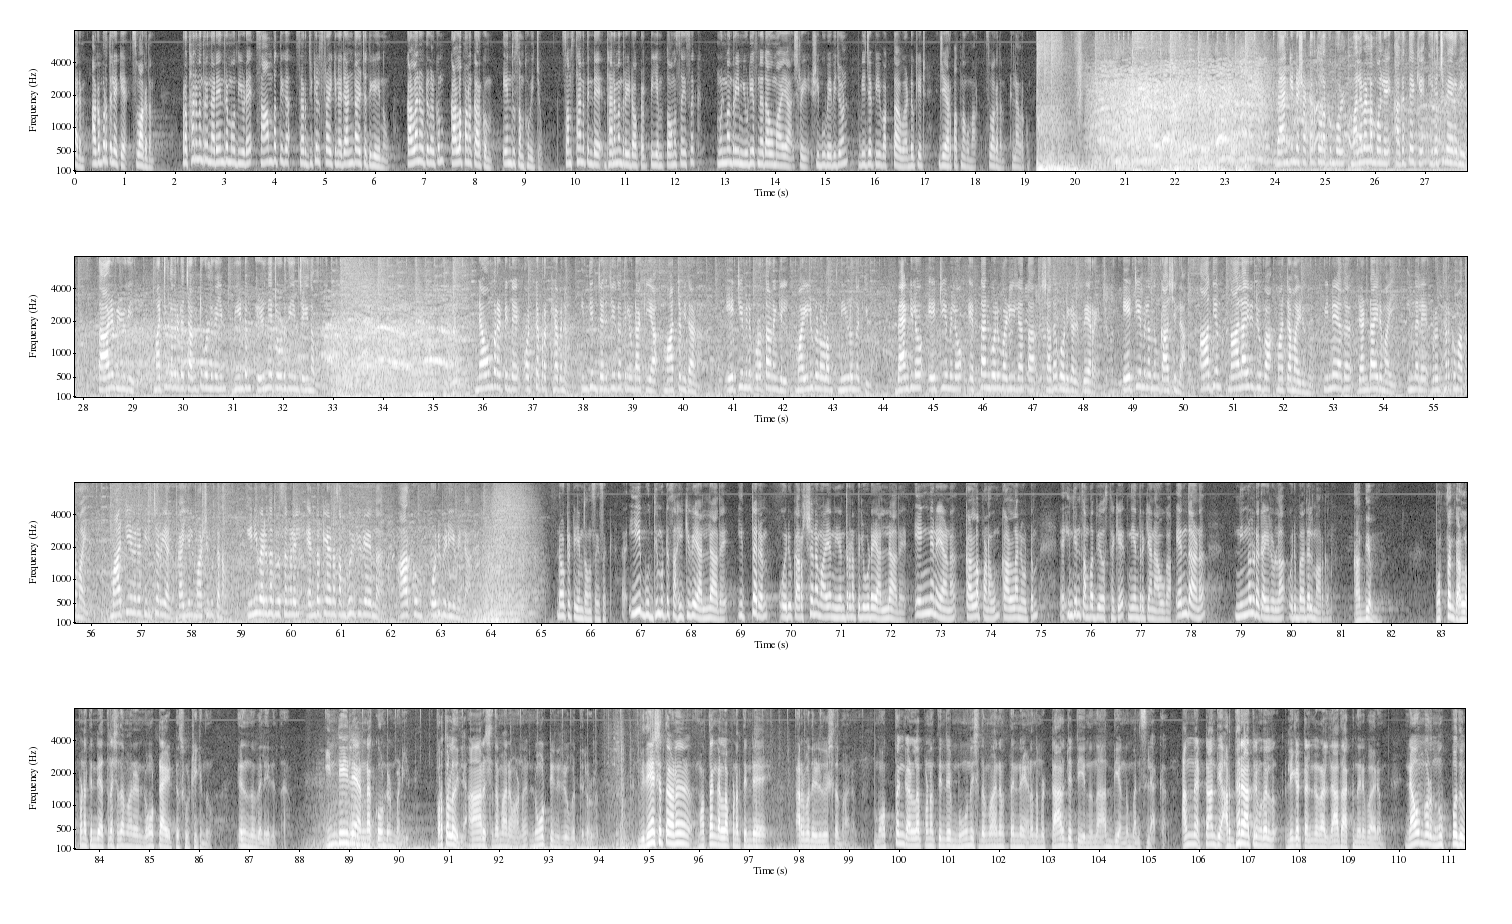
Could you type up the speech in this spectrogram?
നമസ്കാരം. അകപ്പുറത്തിലേക്ക് സ്വാഗതം. പ്രധാനമന്ത്രി നരേന്ദ്രമോദിയുടെ സാമ്പത്തിക സർജിക്കൽ സ്ട്രൈക്കിന് രണ്ടാഴ്ച തികയുന്നു. കള്ളനോട്ടുകൾക്കും കള്ളപ്പണക്കാർക്കും എന്തു സംഭവിച്ചു? സംസ്ഥാനത്തിന്റെ ധനമന്ത്രി doctor T M Thomas Isaac മുൻമന്ത്രിയും U D F നേതാവുമായ Shri Shibu Baby John B J P വക്താവ് അഡ്വക്കേറ്റ് ജെ ആർ പത്മകുമാർ. സ്വാഗതം എല്ലാവർക്കും. ബാങ്കിന്റെ ഷട്ടർ തുറക്കുമ്പോൾ മലവെള്ളം പോലെ അകത്തേക്ക് ഇരച്ചു കയറുകയും താഴെ വീഴുകയും മറ്റുള്ളവരുടെ ചവിട്ടുകൊള്ളുകയും വീണ്ടും എഴുന്നേറ്റോടുകയും ചെയ്യുന്നവർ. നവംബർ എട്ടിന്റെ ഒറ്റ പ്രഖ്യാപനം ഇന്ത്യൻ ജനജീവിതത്തിലുണ്ടാക്കിയ മാറ്റം ഇതാണ്. എ ടി എമ്മിന് പുറത്താണെങ്കിൽ മൈലുകളോളം നീളുന്ന ക്യൂ. ബാങ്കിലോ എ ടി എമ്മിലോ എത്താൻ പോലും വഴിയില്ലാത്ത ശതകോടികൾ വേറെ. എ ടി എമ്മിലൊന്നും കാശില്ല. ആദ്യം നാലായിരം രൂപ മാറ്റാമായിരുന്നു. പിന്നെ അത് രണ്ടായിരമായി. ഇന്നലെ വൃദ്ധർക്കു മാത്രമായി. മാറ്റിയവരെ തിരിച്ചറിയാൻ കയ്യിൽ മഷി കുത്തണം ഇനി വരുന്ന ദിവസങ്ങളിൽ എന്തൊക്കെയാണ് സംഭവിക്കുകയെന്ന് ആർക്കും ഒരു പിടിയുമില്ല. Doctor T M Thomas Isaac ഈ ബുദ്ധിമുട്ട് സഹിക്കുകയല്ലാതെ ഇത്തരം ഒരു കർശനമായ നിയന്ത്രണത്തിലൂടെ അല്ലാതെ എങ്ങനെയാണ് കള്ളപ്പണവും കള്ളനോട്ടും ഇന്ത്യൻ സമ്പദ് വ്യവസ്ഥയ്ക്ക് നിയന്ത്രിക്കാനാവുക? എന്താണ് നിങ്ങളുടെ കയ്യിലുള്ള ഒരു ബദൽ മാർഗം? ആദ്യം മൊത്തം കള്ളപ്പണത്തിന്റെ എത്ര ശതമാനം നോട്ടായിട്ട് സൂക്ഷിക്കുന്നു? എന്നൊന്നും വിലയിരുത്താം. ഇന്ത്യയിലെ അൺഅക്കൗണ്ടഡ് മണി പുറത്തുള്ളതില്ല. ആറ് ശതമാനമാണ് നോട്ടിന്റെ രൂപത്തിലുള്ളത്. വിദേശത്താണ് മൊത്തം കള്ളപ്പണത്തിന്റെ അറുപത് എഴുപത് ശതമാനം. മൊത്തം കള്ളപ്പണത്തിന്റെ മൂന്ന് ശതമാനം തന്നെയാണ് നമ്മൾ ടാർഗറ്റ് ചെയ്യുന്നതെന്ന് ആദ്യം അങ്ങ് മനസ്സിലാക്കുക അന്ന് എട്ടാം തീയതി അർദ്ധരാത്രി മുതൽ ലീഗൽ ടെൻഡർ അല്ലാതാക്കുന്നതിന് പകരം നവംബർ മുപ്പത്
